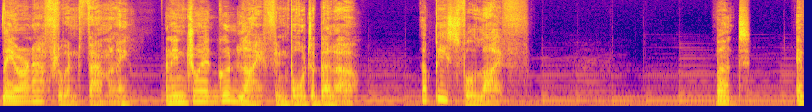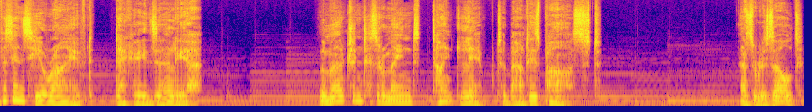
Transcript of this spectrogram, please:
They are an affluent family and enjoy a good life in Portobello, a peaceful life. But ever since he arrived decades earlier, the merchant has remained tight lipped about his past. As a result,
